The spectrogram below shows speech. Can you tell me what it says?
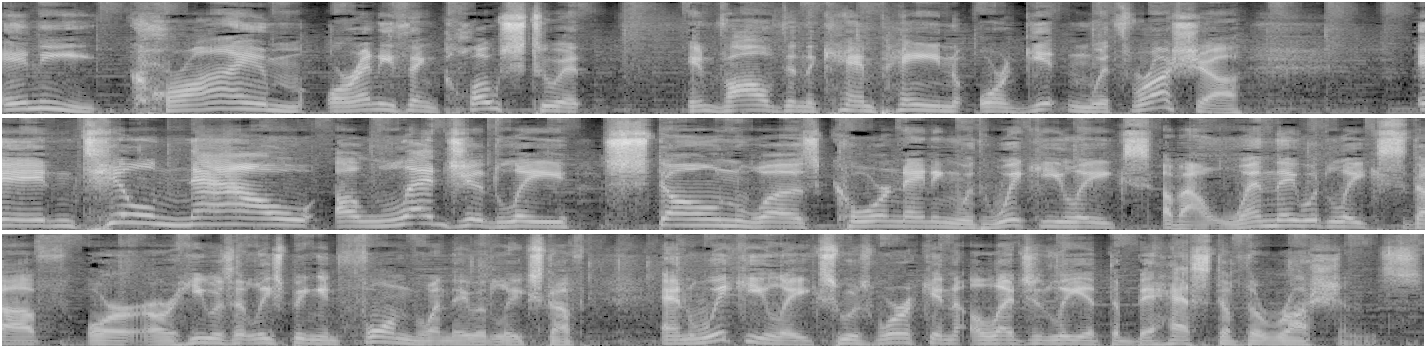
any crime or anything close to it involved in the campaign or getting with Russia. Until now, allegedly, Stone was coordinating with WikiLeaks about when they would leak stuff, or, or he was at least being informed when they would leak stuff. And WikiLeaks was working allegedly at the behest of the Russians.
